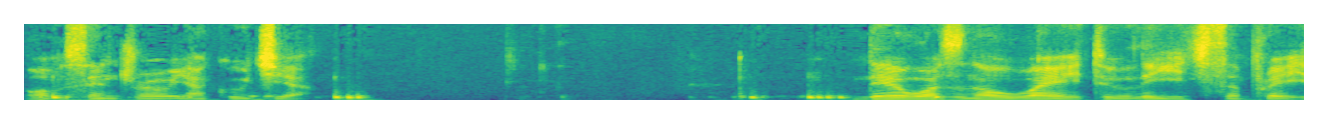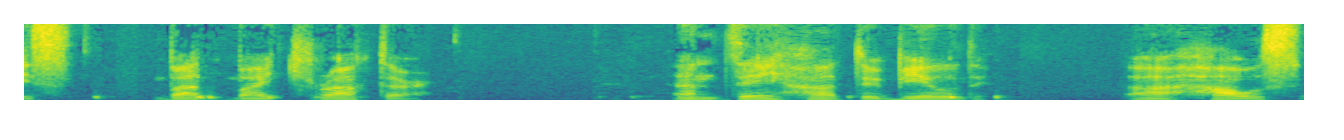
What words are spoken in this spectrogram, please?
of central Yakutia there was no way to reach the place but by tractor. And they had to build a house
